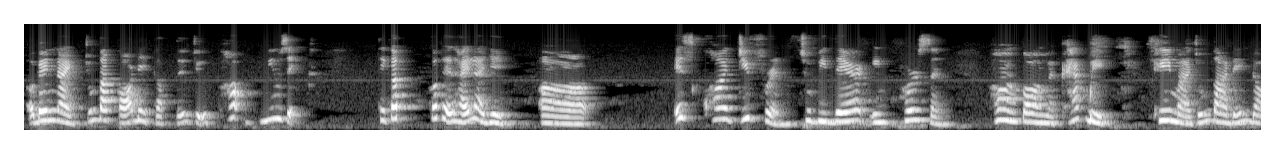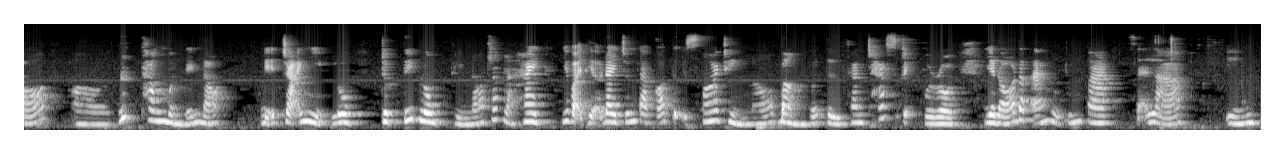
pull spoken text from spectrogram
ở bên này chúng ta có đề cập tới chữ pop music thì có, có thể thấy là gì uh, it's quite different to be there in person hoàn toàn là khác biệt khi mà chúng ta đến đó uh, đích thân mình đến đó để trải nghiệm luôn trực tiếp luôn thì nó rất là hay như vậy thì ở đây chúng ta có từ exciting nó bằng với từ fantastic vừa rồi do đó đáp án của chúng ta sẽ là in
